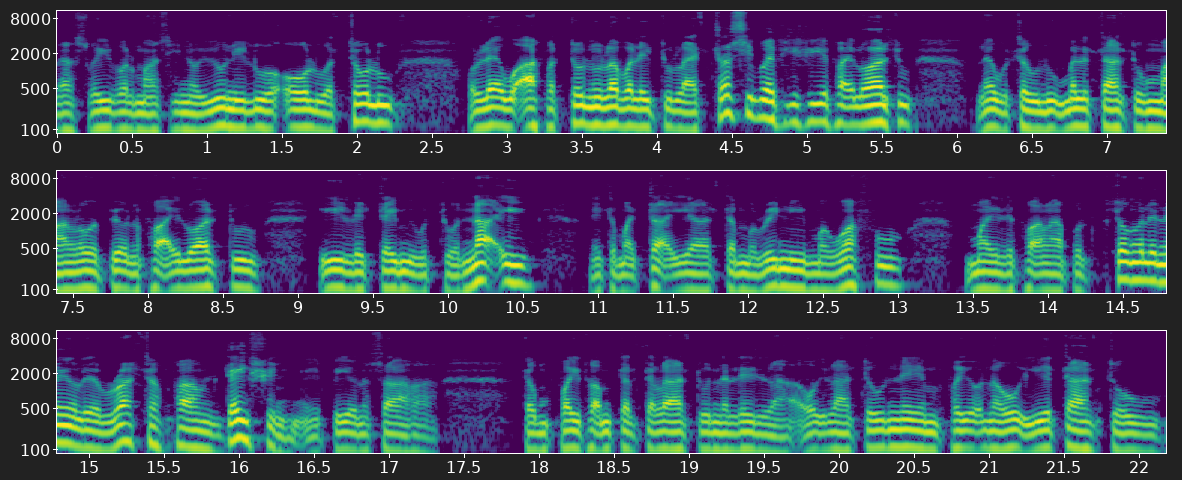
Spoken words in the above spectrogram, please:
la so masino o tolu, o le awha tonu tasi mai le mele malo e o tua nai, le tamai ta ia tamarini mawafu, mai le whaala po le nei o le Rata Foundation, e peo na sa tamu whai whamtantala atu na leila. O i la ne, mwhai o na o i e tātou,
